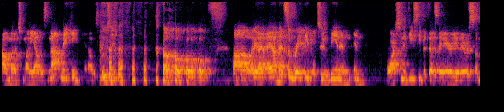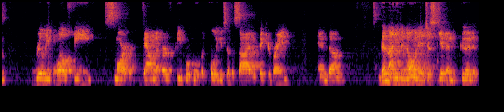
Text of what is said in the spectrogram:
how much money I was not making and I was losing. so, uh, I mean, I, I, met some great people too. Being in, in Washington D.C. Bethesda area, there were some really wealthy smart, down to earth people who would pull you to the side and pick your brain. And um, them not even knowing it, just giving good,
